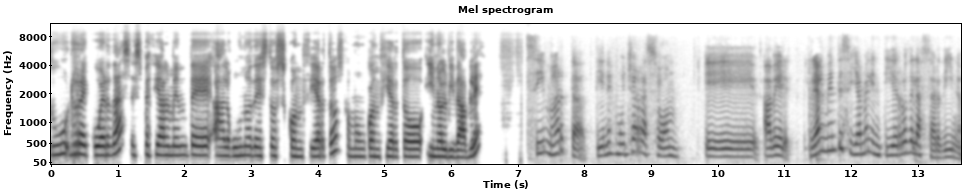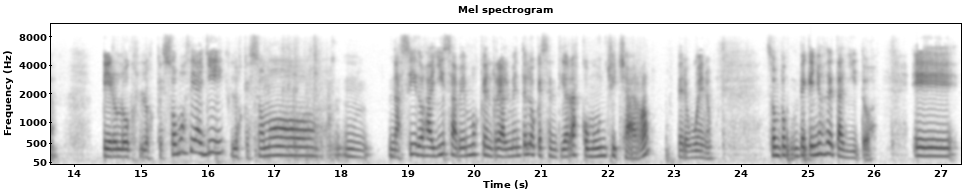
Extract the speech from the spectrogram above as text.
¿Tú recuerdas especialmente alguno de estos conciertos como un concierto inolvidable? Sí, Marta, tienes mucha razón. Eh, a ver, realmente se llama el entierro de la sardina, pero los, los que somos de allí, los que somos mm, nacidos allí, sabemos que realmente lo que se entierra es como un chicharro, pero bueno, son pe- pequeños detallitos. Eh,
